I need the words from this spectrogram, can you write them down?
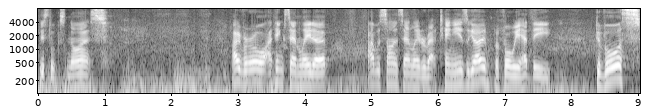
This looks nice. Overall, I think Sanlida, I was selling Sanlida about 10 years ago before we had the divorce.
